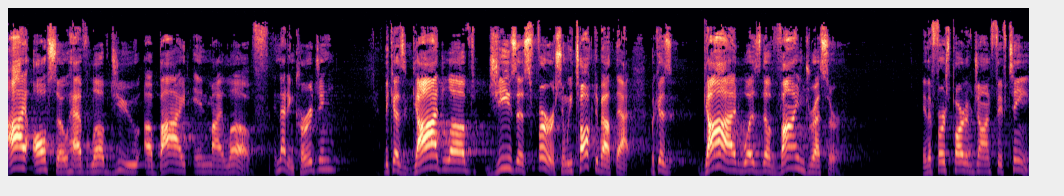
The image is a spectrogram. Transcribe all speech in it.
I also have loved you. Abide in my love. Isn't that encouraging? Because God loved Jesus first, and we talked about that because God was the vine dresser in the first part of John 15.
